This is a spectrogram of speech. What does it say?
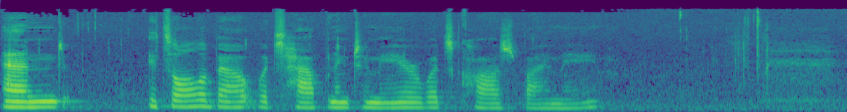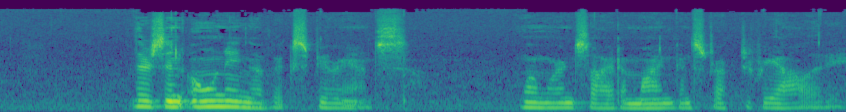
And it's all about what's happening to me or what's caused by me. There's an owning of experience when we're inside a mind constructed reality.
